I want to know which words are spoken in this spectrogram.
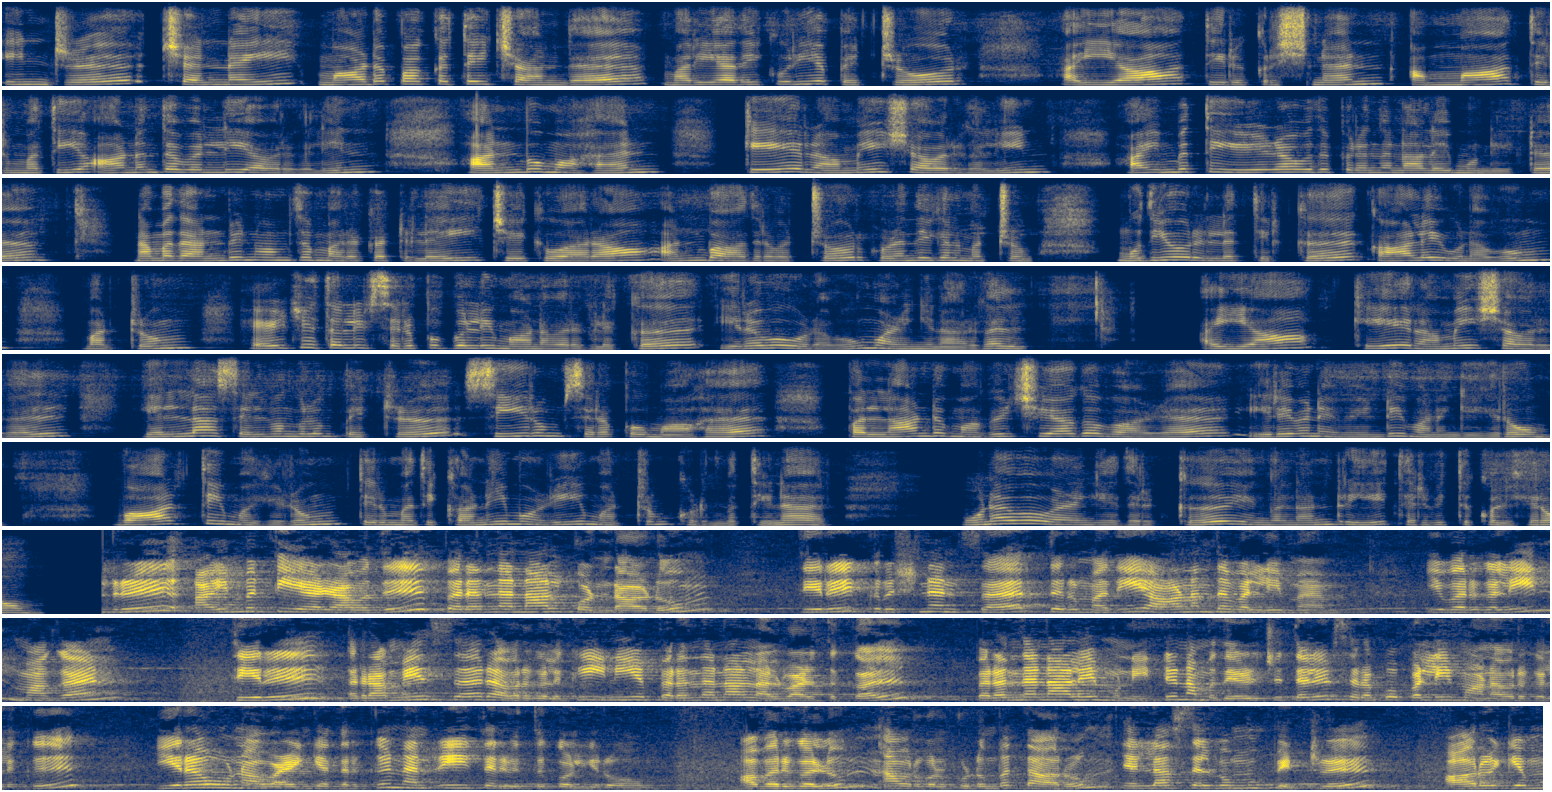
இன்று சென்னை மாடப்பாக்கத்தைச் சார்ந்த மரியாதைக்குரிய பெற்றோர் ஐயா திரு கிருஷ்ணன் அம்மா திருமதி ஆனந்தவல்லி அவர்களின் அன்பு மகன் கே. ரமேஷ் அவர்களின் ஐம்பத்தி ஏழாவது பிறந்த நாளை முன்னிட்டு நமது அன்பின் வம்சம் அறக்கட்டளை சேக்குவாரா அன்பு ஆதரவற்றோர் குழந்தைகள் மற்றும் முதியோர் இல்லத்திற்கு காலை உணவும் மற்றும் எழுச்சித்தளிர் சிறப்பு பள்ளி மாணவர்களுக்கு இரவு உணவும் வழங்கினார்கள். ஐயா கே. ரமேஷ் அவர்கள் எல்லா செல்வங்களும் பெற்று சீரும் சிறப்புமாக பல்லாண்டு மகிழ்ச்சியாக வாழ இறைவனை வேண்டி வணங்குகிறோம். வாழ்த்தி மகிழும் திருமதி கனிமொழி மற்றும் குடும்பத்தினர். உணவு வழங்கியதற்கு எங்கள் நன்றியை தெரிவித்துக் கொள்கிறோம். இன்று ஐம்பத்தி ஏழாவது பிறந்த நாள் கொண்டாடும் திரு கிருஷ்ணன் சார் திருமதி ஆனந்தவல்லி மேம் இவர்களின் மகன் திரு ரமேஷ் சார் அவர்களுக்கு இனிய பிறந்தநாள் நல்வாழ்த்துக்கள். பிறந்த நாளை முன்னிட்டு நமது எழுச்சித்தலைவர் சிறப்பு பள்ளி மாணவர்களுக்கு இரவு உணவு வழங்கியதற்கு நன்றியை தெரிவித்துக் கொள்கிறோம். அவர்களும் அவர்கள் குடும்பத்தாரும் எல்லா செல்வமும் பெற்று ஆரோக்கியமும்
